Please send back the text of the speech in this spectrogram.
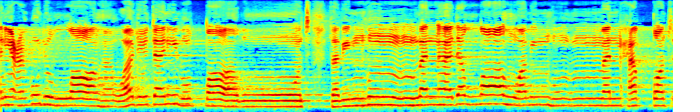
أن اعبدوا الله واجتنبوا الطاغوت. فمنهم من هدى الله ومنهم من حقت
